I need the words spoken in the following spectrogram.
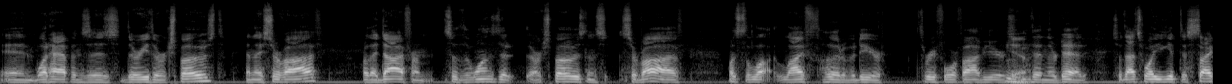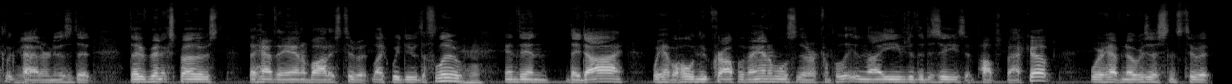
and what happens is they're either exposed and they survive, or they die from it. So the ones that are exposed and survive, what's the li- livelihood of a deer? Three, four, five years, Yeah. and then they're dead. So that's why you get this cyclic pattern: is that they've been exposed, they have the antibodies to it, like we do the flu, and then they die. We have a whole new crop of animals that are completely naive to the disease. It pops back up. We have no resistance to it.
